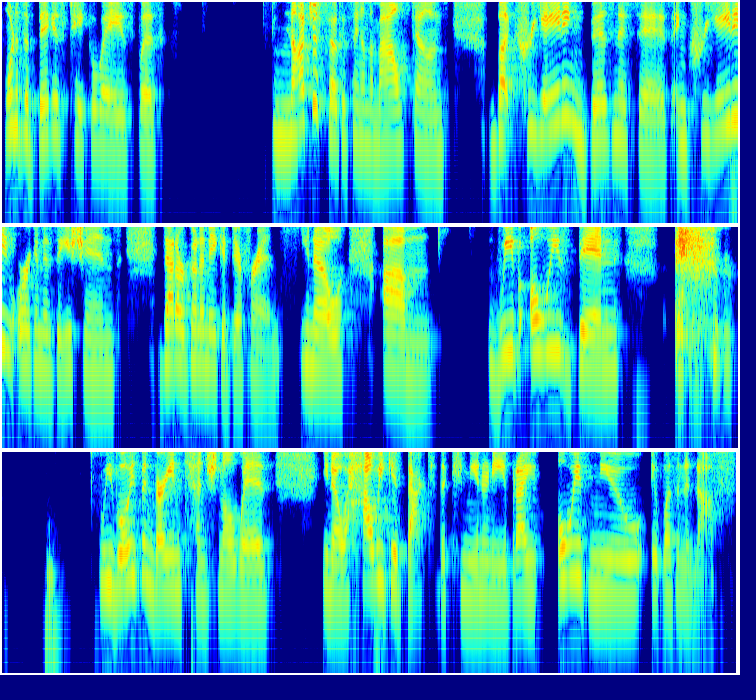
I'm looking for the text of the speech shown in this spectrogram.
one of the biggest takeaways was not just focusing on the milestones, but creating businesses and creating organizations that are going to make a difference. You know, um, we've always been we've always been very intentional with you know how we give back to the community but i always knew it wasn't enough.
